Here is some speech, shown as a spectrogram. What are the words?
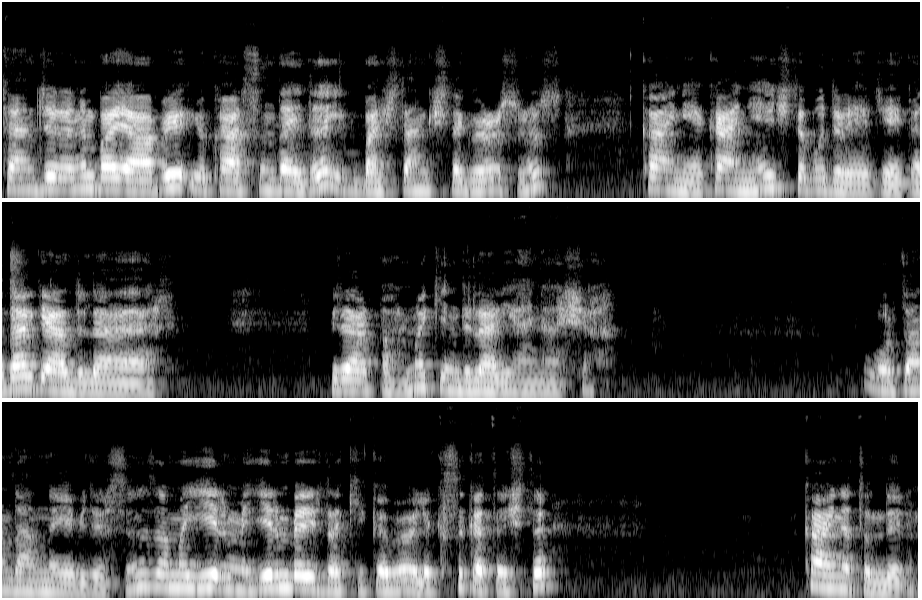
tencerenin bayağı bir yukarısındaydı. İlk başlangıçta görürsünüz. Kaynaya kaynaya işte bu dereceye kadar geldiler. Birer parmak indiler yani aşağı. Oradan da anlayabilirsiniz ama 20-25 dakika böyle kısık ateşte kaynatın derim.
